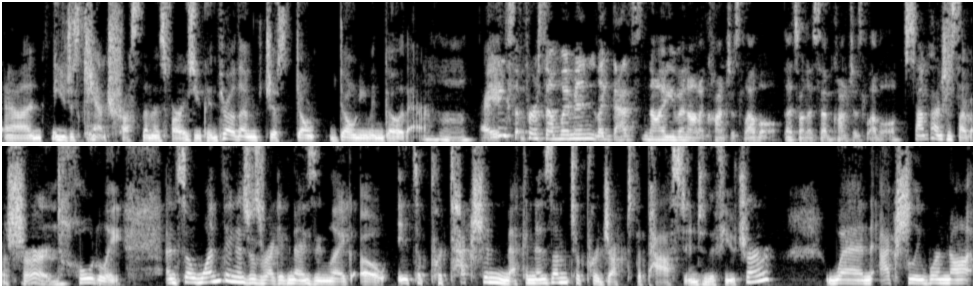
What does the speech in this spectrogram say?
And you just can't trust them as far as you can throw them. Just don't, don't even go there. Mm-hmm. I Right? think so- for some women, like that's not even on a conscious level. That's on a subconscious level. subconscious level sure mm-hmm. totally and so one thing is just recognizing like oh it's a protection mechanism to project the past into the future when actually we're not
